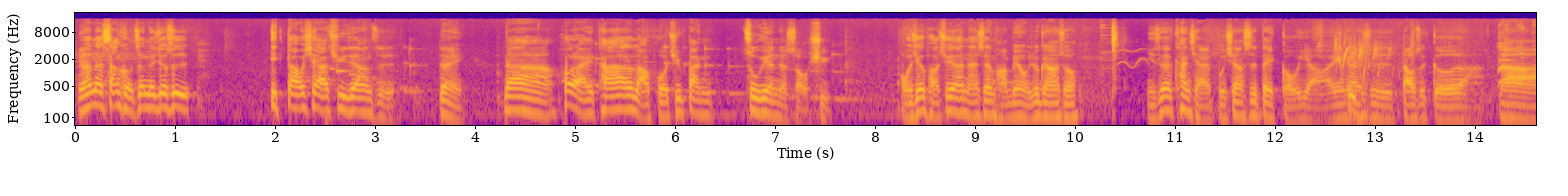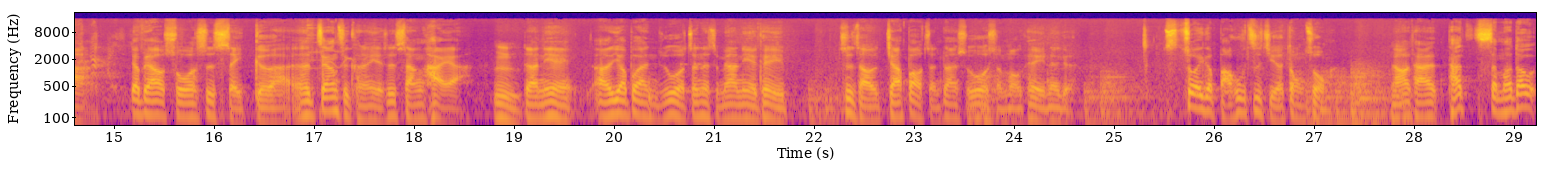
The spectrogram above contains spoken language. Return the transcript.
然后那伤口真的就是一刀下去这样子，对。那后来他老婆去办住院的手续，我就跑去他男生旁边，我就跟他说：“你这个看起来不像是被狗咬啊，应该是刀子割啊。那要不要说是谁割啊？那这样子可能也是伤害啊。嗯，对啊，你也啊，要不然如果真的怎么样，你也可以至少家暴诊断书或什么，可以那个做一个保护自己的动作嘛。然后他他什么都，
